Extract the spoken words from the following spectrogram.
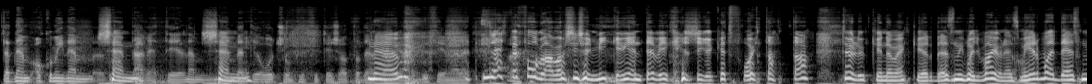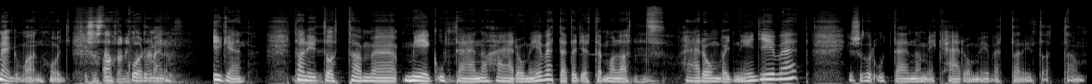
tehát nem, akkor még nem Semmi. vettél, nem, Semmi. nem vettél olcsón püfit és adtad el nem. a büfé mellett. Illetve fogalmas is, hogy mik, milyen tevékenységeket folytattam. Tőlük kéne megkérdezni, hogy vajon ez Aha. miért volt, de ez megvan, hogy és akkor már... Még? Igen. Tanítottam még utána három évet, tehát egyetem alatt uh-huh. három vagy négy évet, és akkor utána még három évet tanítottam.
